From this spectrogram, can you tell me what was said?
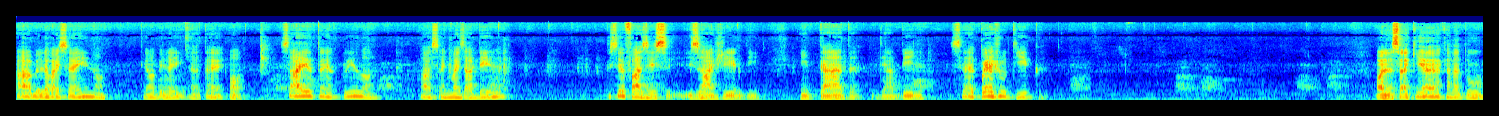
A abelha vai saindo, ó. Tem uma abelha aí, até, ó. Saiu tranquilo, ó. Ó, saindo mais abelha precisa fazer esse exagero de entrada de abelha. Isso é, prejudica. Olha, essa aqui é aquela do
